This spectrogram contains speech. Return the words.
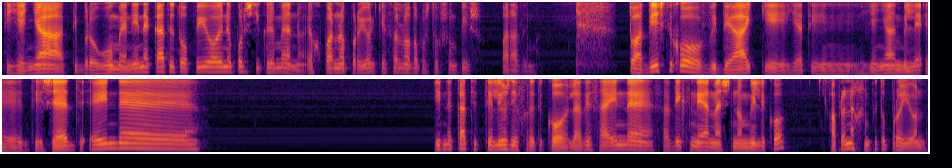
τη γενιά την προηγούμενη είναι κάτι το οποίο είναι πολύ συγκεκριμένο. Έχω πάρει ένα προϊόν και θέλω να δω πώς το χρησιμοποιήσω. Παράδειγμα. Το αντίστοιχο βιντεάκι για τη γενιά μιλε- ε, τη Z είναι, είναι κάτι τελείως διαφορετικό. Δηλαδή θα, είναι, θα δείχνει ένα συνομήλικο απλά να χρησιμοποιεί το προϊόν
